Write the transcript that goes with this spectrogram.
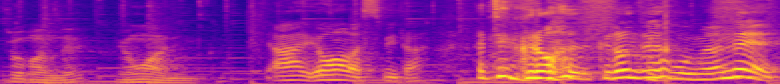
들어봤는데 영어 아닙니까? 아 영화 맞습니다. 하여튼 그런 그런 데서 보면은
